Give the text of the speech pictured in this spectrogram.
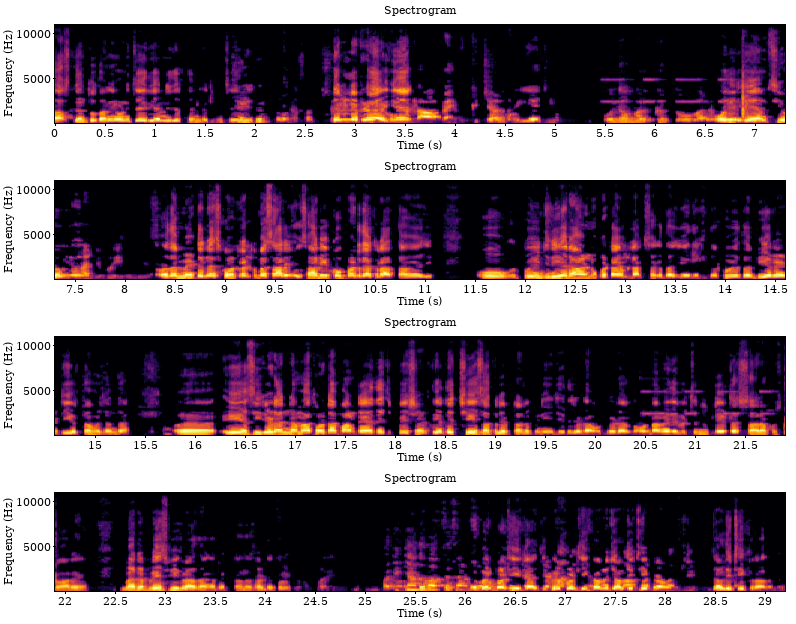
10 ਦਿਨ ਤੋਂ ਤਾਂ ਨਹੀਂ ਹੋਣੀ ਚਾਹੀਦੀ ਇੰਨੀ ਦੇਰ ਤਿੰਨ ਲੱਗਣੀ ਚਾਹੀਦੀ। ਤਿੰਨ ਲਿਫਟ ਹੈਗੀਆਂ। ਹੈ ਇੱਕ ਚੱਲ ਰਹੀ ਹੈ ਜੀ। ਉਹਦਾ ਵਰਕ ਦੋ ਵਾਰ ਉਹਦੀ ਏਐਮਸੀ ਹੋ। ਗਈ ਅੱਜ ਹੋਈ ਹੋਈ ਹੈ ਉਹਦਾ ਮੇਨਟੇਨੈਂਸ ਕੰਟਰੈਕਟ ਮੈਂ ਸਾਰੀ ਸਾਰੀ ਇਕਵਿਪਮੈਂਟ ਦਾ ਕਰਾਤਾ ਹੋਇਆ ਜੀ। ਉਹ ਕੋਈ ਇੰਜੀਨੀਅਰ ਆਉਣ ਨੂੰ ਕੋਈ ਟਾਈਮ ਲੱਗ ਸਕਦਾ ਜੀ ਇਹਦੇ ਵਿੱਚ ਦੇਖੋ ਇਹ ਤਾਂ ਵੀਅਰ ਐਂਡ ਟੀਅਰ ਤਾਂ ਹੋ ਜਾਂਦਾ। ਇਹ ਅਸੀਂ ਜਿਹੜਾ ਨਵਾਂ ਤੁਹਾਡਾ ਬਣ ਰਿਹਾ ਇਹਦੇ ਵਿੱਚ ਪੇਸ਼ੈਂਟ ਦੀ ਤੇ 6-7 ਲਿਫਟਾਂ ਲੱਗਣੀਆਂ ਜੀ ਇਹਦੇ ਜਿਹੜਾ ਜਿਹੜਾ ਹੁਣ ਨਵੇਂ ਦੇ ਵਿੱਚ ਨਾ ਲੇਟੈਸਟ ਸਾਰਾ ਕੁਝ ਲਵਾ ਰਹੇ ਮੈਂ ਰਿਪਲੇਸ ਵੀ ਕਰਾ ਦਾਂਗਾ ਲਿਫਟਾਂ ਦਾ ਸਾਡੇ ਕੋਲ। ਮਰੀਜ਼ਾਂ ਦੇ ਵਾਸਤੇ ਇਹ ਬਿਲਕੁਲ ਠੀਕ ਹੈ ਜੀ ਬਿਲਕੁਲ ਠੀਕ ਹੈ ਉਹਨੂੰ ਜਲਦੀ ਠੀਕ ਕਰਾ ਦਾਂਗੇ ਜਲਦੀ ਠੀਕ ਕਰਾ ਦਾਂਗੇ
